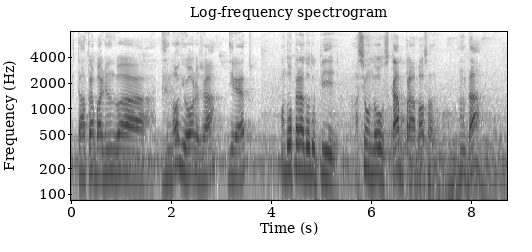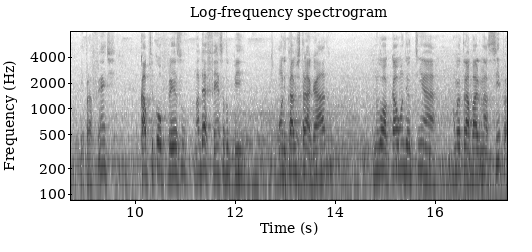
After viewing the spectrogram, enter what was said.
Estava trabalhando há 19 horas já, direto. Quando o operador do PI acionou os cabos para a balsa andar, e para frente, o cabo ficou preso na defensa do PI, onde estava estragado, no local onde eu tinha o meu trabalho na CIPA,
